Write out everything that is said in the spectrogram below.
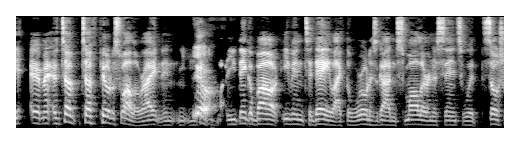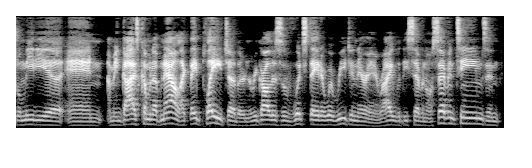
Yeah, man, a tough, tough pill to swallow, right? And you yeah, think about, you think about even today, like the world has gotten smaller in a sense with social media, and I mean, guys coming up now, like they play each other, and regardless of which state or what region they're in, right? With these seven on seven teams, and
